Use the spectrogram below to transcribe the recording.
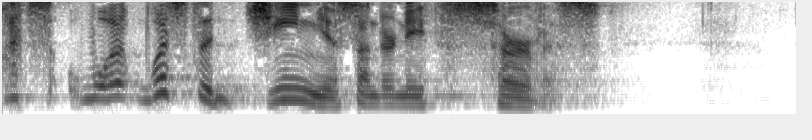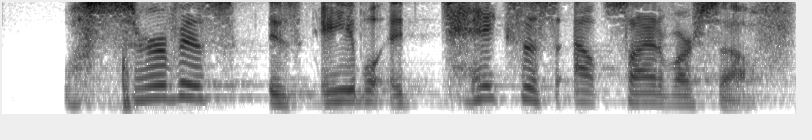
What's, what, what's the genius underneath service? Well, service is able, it takes us outside of ourselves.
